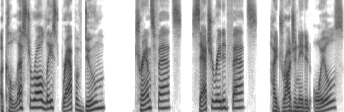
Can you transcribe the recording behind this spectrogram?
a cholesterol laced wrap of doom. Trans fats, saturated fats, hydrogenated oils,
